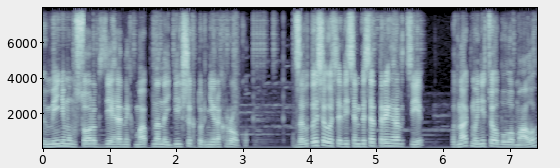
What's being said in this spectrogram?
у мінімум 40 зіграних мап на найбільших турнірах року. Залишилося 83 гравці, однак мені цього було мало,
